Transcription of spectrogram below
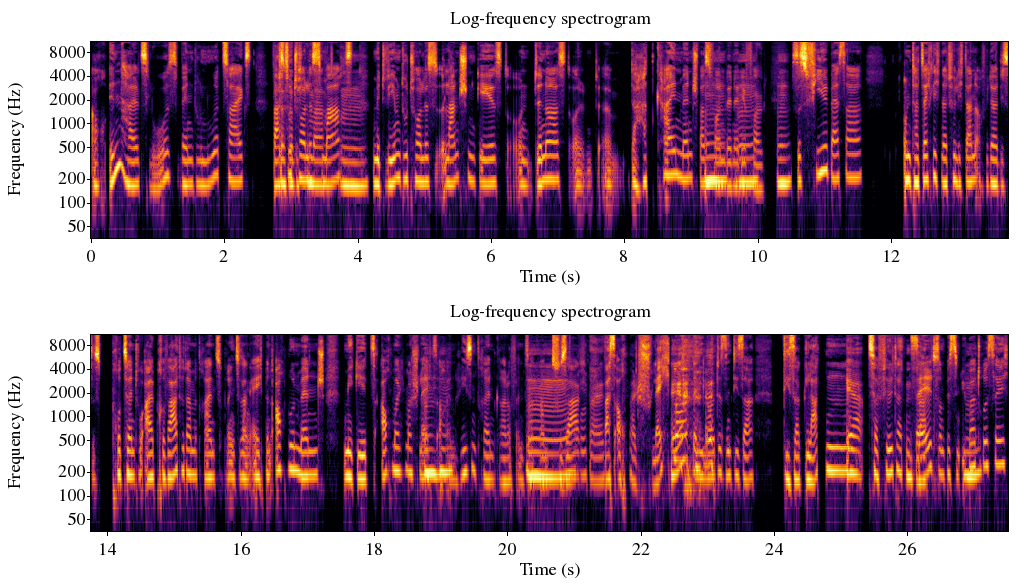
auch inhaltslos, wenn du nur zeigst, was das du Tolles machst, mhm. mit wem du tolles Lunchen gehst und dinnerst und ähm, da hat kein Mensch was mhm. von, wenn er dir mhm. folgt. Mhm. Es ist viel besser und tatsächlich natürlich dann auch wieder dieses prozentual Private damit reinzubringen, zu sagen, ey, ich bin auch nur ein Mensch, mir geht's auch manchmal schlecht, mhm. ist auch ein Riesentrend gerade auf Instagram, mhm, zu sagen, was auch mal schlecht läuft, denn die Leute sind dieser dieser glatten, ja. zerfilterten Welt so ein bisschen mhm. überdrüssig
